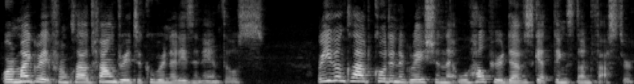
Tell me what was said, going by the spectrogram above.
or migrate from Cloud Foundry to Kubernetes and Anthos, or even cloud code integration that will help your devs get things done faster.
